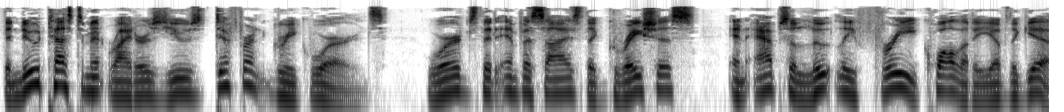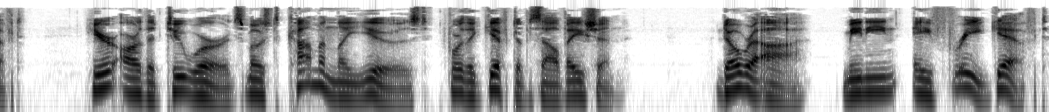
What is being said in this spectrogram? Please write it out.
the New Testament writers use different Greek words, words that emphasize the gracious and absolutely free quality of the gift. Here are the two words most commonly used for the gift of salvation. Dorea, meaning a free gift.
